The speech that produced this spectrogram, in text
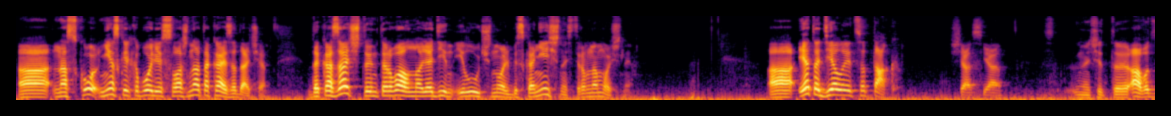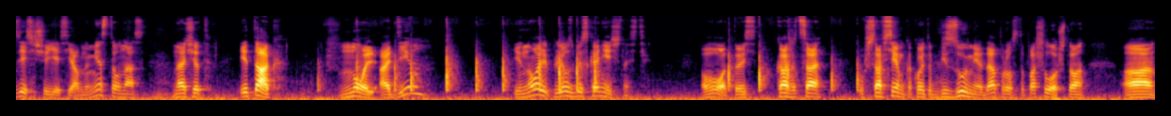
А, насколько, несколько более сложна такая задача. Доказать, что интервал 0,1 и луч 0 бесконечность равномощны. А, это делается так. Сейчас я... Значит, э, а, вот здесь еще есть явно место у нас. Значит, итак, 0, 1 и 0 плюс бесконечность. Вот, то есть, кажется, уж совсем какое-то безумие, да, просто пошло, что э,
